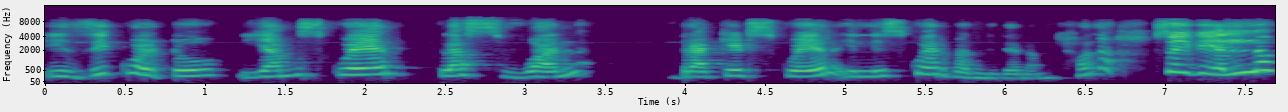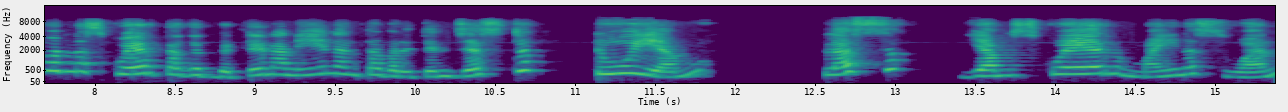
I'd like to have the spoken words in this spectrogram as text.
is equal to m square plus one bracket square ಇಲ್ಲಿ ಸ್ಕ್ವೇರ್ ಬಂದಿದೆ ನಮ್ಗೆ, ಹೌದಾ? ಸೊ ಈಗ ಎಲ್ಲವನ್ನ ಸ್ಕ್ವೇರ್ ತೆಗೆದ್ಬಿಟ್ಟೆ ನಾನು ಏನಂತ ಬರಿತೇನೆ just two m plus m square minus one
